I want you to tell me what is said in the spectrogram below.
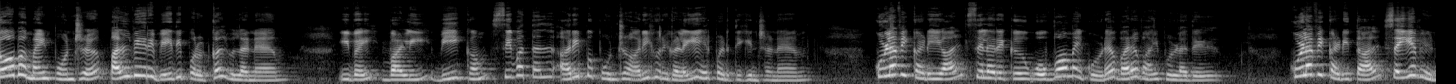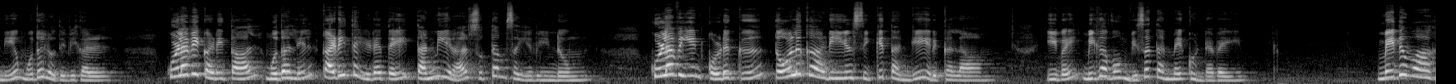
டோபமைன் போன்ற பல்வேறு வேதிப்பொருட்கள் உள்ளன. இவை வலி வீக்கம் சிவத்தல் அரிப்பு போன்ற அறிகுறிகளை ஏற்படுத்துகின்றன. குளவிக்கடியால் சிலருக்கு ஒவ்வாமை கூட வர வாய்ப்புள்ளது. குளவி கடித்தால் செய்ய வேண்டிய முதல் உதவிகள். குளவி கடித்தால் முதலில் கடித்த இடத்தை தண்ணீரால் சுத்தம் செய்ய வேண்டும். குளவியின் கொடுக்கு தோலுக்கு அடியில் சிக்கி தங்கி இருக்கலாம். இவை மிகவும் விஷத்தன்மை கொண்டவை. மெதுவாக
